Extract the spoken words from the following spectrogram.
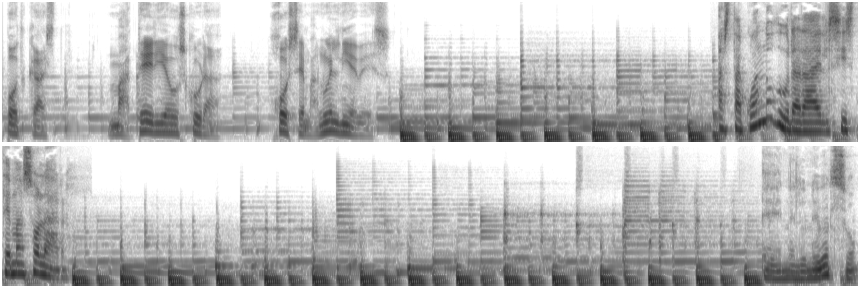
Podcast, Materia Oscura, José Manuel Nieves. ¿Hasta cuándo durará el sistema solar? En el universo,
